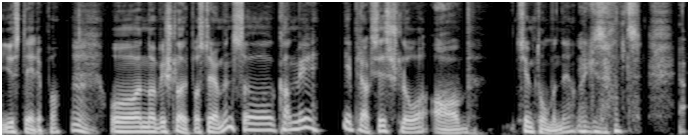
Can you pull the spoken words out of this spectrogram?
justere på. Mm. Og når vi slår på strømmen, så kan vi i praksis slå av symptomene. Ja. Ikke sant. Ja.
